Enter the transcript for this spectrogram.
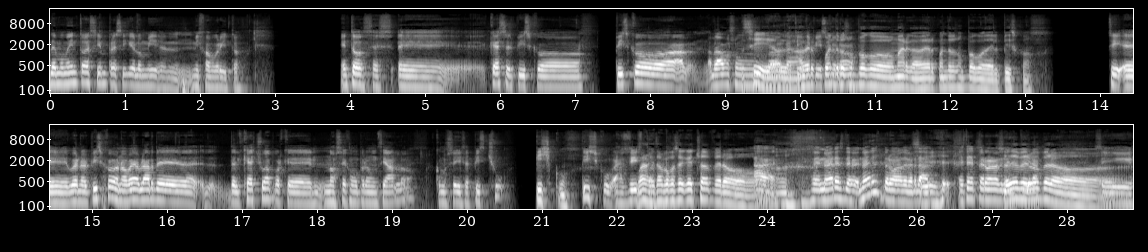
de momento siempre sigue lo, mi, el- mi favorito. Entonces, eh, ¿qué es el pisco? Pisco, hab- hablamos un Sí, habla. A ver, pisco, cuéntanos ¿no? un poco, Marga, a ver, cuéntanos un poco del pisco. Sí, eh, bueno, el pisco no voy a hablar de, de- del quechua porque no sé cómo pronunciarlo. ¿Cómo se dice? Pischu. Pisco. Piscu, ¿has visto? Bueno, yo tampoco sé quechua, pero... Ah, no eres, de, no eres peruano de verdad. Sí. Este es peruano de Soy de mentira. Perú, pero... Sí,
